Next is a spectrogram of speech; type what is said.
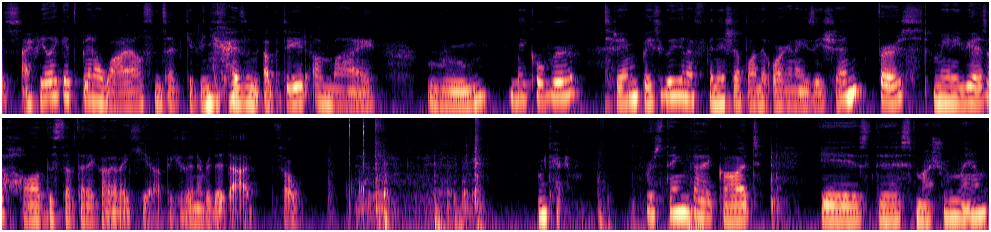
guys, I feel like it's been a while since I've given you guys an update on my room makeover. Today I'm basically gonna finish up on the organization. First, I'm gonna give you guys a haul of the stuff that I got at Ikea because I never did that. So, okay. First thing that I got is this mushroom lamp,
